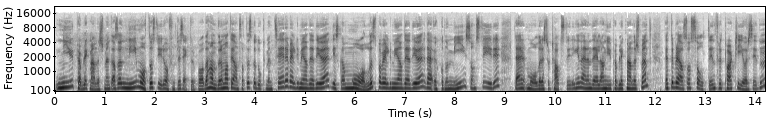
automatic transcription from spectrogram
New Public Management, altså en ny måte å styre offentlig sektor på. Det handler om at de ansatte skal dokumentere veldig mye av det de gjør. De skal måles på veldig mye av det de gjør. Det er økonomi som styrer. Det er mål- og resultatstyringen er en del av New Public Management. Dette ble altså solgt inn for et par tiår siden.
